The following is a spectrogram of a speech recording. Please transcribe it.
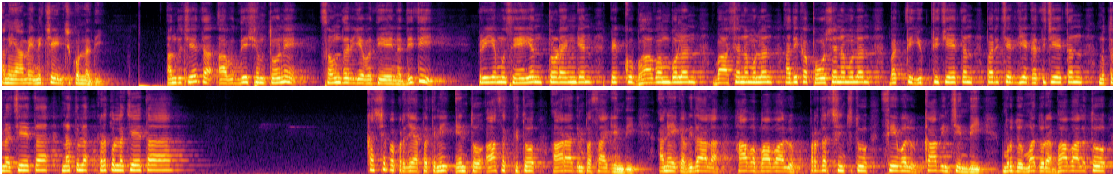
అని ఆమె నిశ్చయించుకున్నది. అందుచేత ఆ ఉద్దేశంతోనే సౌందర్యవతి అయిన దితి ప్రియము సేయంతొడంగెన్ పెక్కు భావంబులన్ భాషణములన్ అధిక పోషణములన్ భక్తి యుక్తి చేతన్ పరిచర్య గతి చేతన్ నుతుల చేత నతుల రతుల చేత కశ్యప ప్రజాపతిని ఎంతో ఆసక్తితో ఆరాధింపసాగింది. అనేక విధాల హావభావాలు ప్రదర్శించుతూ సేవలు కావించింది. మృదు మధుర భావాలతో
